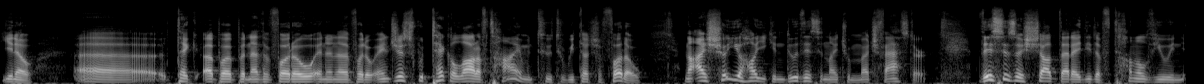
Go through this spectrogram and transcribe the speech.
you know, uh, take up, up another photo and another photo. And it just would take a lot of time to, to retouch a photo. Now I show you how you can do this in Lightroom much faster. This is a shot that I did of tunnel view in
